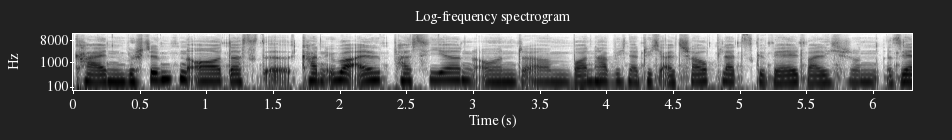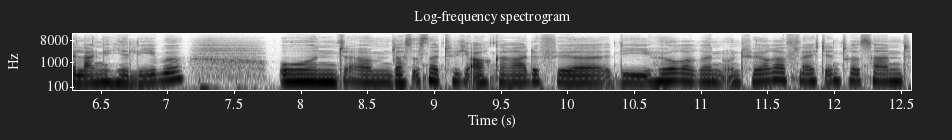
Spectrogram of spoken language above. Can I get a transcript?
keinen bestimmten Ort, das äh, kann überall passieren und ähm, Bonn habe ich natürlich als Schauplatz gewählt, weil ich schon sehr lange hier lebe und ähm, das ist natürlich auch gerade für die Hörerinnen und Hörer vielleicht interessant,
